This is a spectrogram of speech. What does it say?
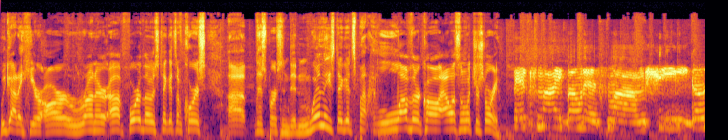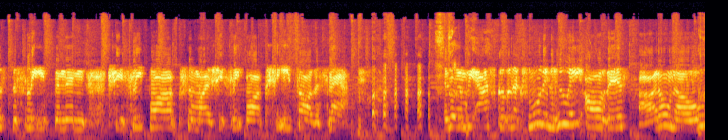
we got to hear our runner up for those tickets. Of course, uh, this person didn't win these tickets, but I love their call. Allison, what's your story? It's my bonus mom. She goes to sleep and then she sleepwalks, and while she sleepwalks, she eats all the snacks. and then we ask her the next morning, who ate all this? I don't know.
